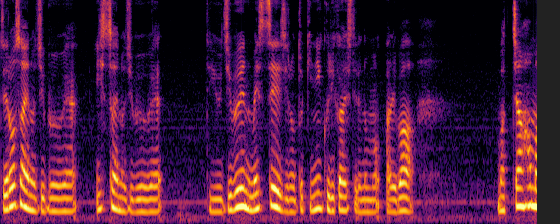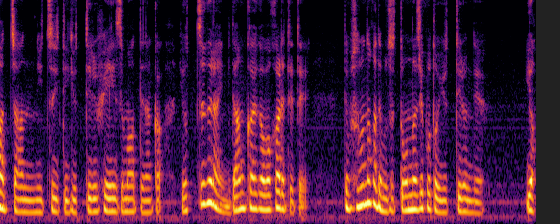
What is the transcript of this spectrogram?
0歳の自分へ1歳の自分へっていう自分へのメッセージの時に繰り返してるのもあればまっちゃんはまちゃんについて言ってるフェーズもあってなんか4つぐらいに段階が分かれててでもその中でもずっと同じことを言ってるんでいや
